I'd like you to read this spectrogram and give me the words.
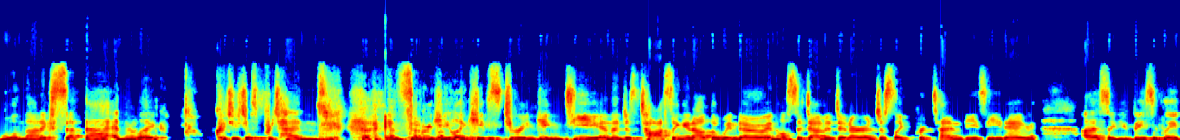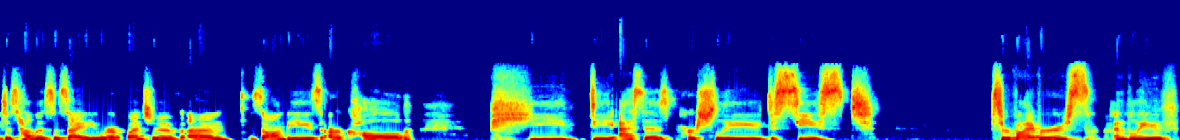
will not accept that and they're like could you just pretend? And so he like keeps drinking tea and then just tossing it out the window and he'll sit down to dinner and just like pretend he's eating. Uh, so you basically just have a society where a bunch of um, zombies are called pds's partially deceased survivors i believe.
